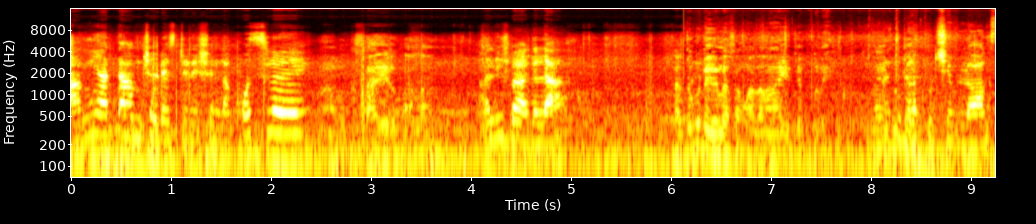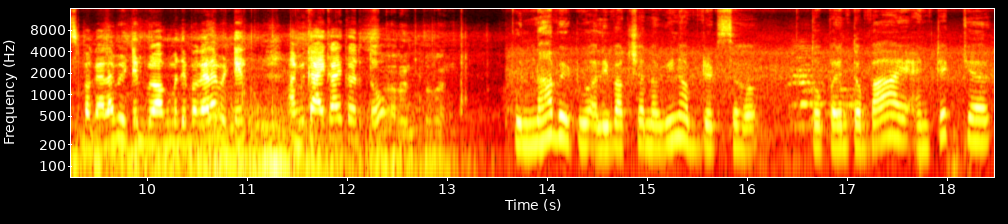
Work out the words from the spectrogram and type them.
आम्ही आता आमच्या डेस्टिनेशनला आला अलिबागला. आता कुठे गेला समाधान? इथे पुढे. आणि तुम्हाला पुढचे ब्लॉग्स बघायला भेटेल. ब्लॉगमध्ये बघायला भेटेल. आम्ही काय काय करतो? पुन्हा भेटू अलिबागच्या नवीन अपडेट्ससह तोपर्यंत बाय अँड टेक केअर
